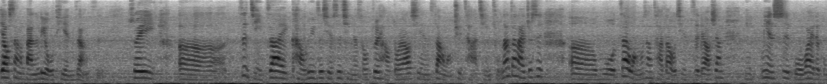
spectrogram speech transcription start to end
要上班六天这样子。所以，呃，自己在考虑这些事情的时候，最好都要先上网去查清楚。那再来就是，呃，我在网络上查到有些资料，像你面试国外的工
